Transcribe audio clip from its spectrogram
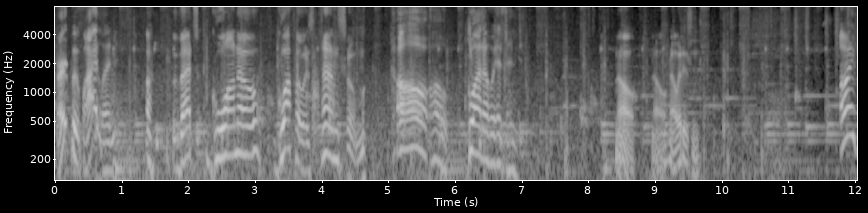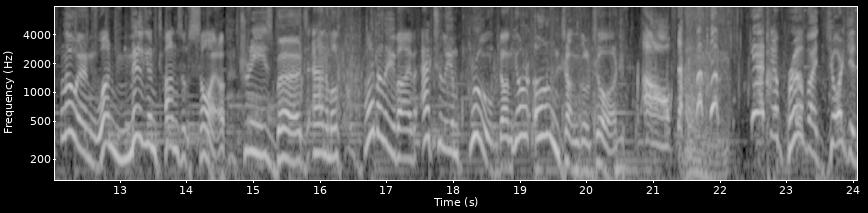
Bird Poop Island? Uh, that's guano. Guapo is handsome. Oh, oh, guano isn't. No, no, no, it isn't. I flew in one million tons of soil, trees, birds, animals. I believe I've actually improved on your own jungle, George. Oh, can't improve on George's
